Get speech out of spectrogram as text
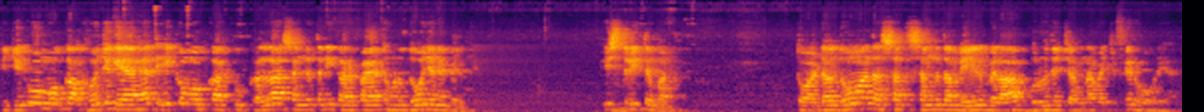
ਕਿ ਜੇ ਉਹ ਮੌਕਾ ਖੁੰਝ ਗਿਆ ਹੈ ਤੇ ਇੱਕ ਮੌਕਾ ਤੂੰ ਕੱਲਾ ਸੰਗਤ ਨਹੀਂ ਕਰ ਪਾਇਆ ਤਾਂ ਹੁਣ ਦੋ ਜਣੇ ਮਿਲ ਕੇ ਇਸਤਰੀ ਤੇ ਮਰਦ ਤੁਹਾਡਾ ਦੋਵਾਂ ਦਾ ਸਤ ਸੰਗ ਦਾ ਮੇਲ ਮਿਲਾਪ ਗੁਰੂ ਦੇ ਚਰਨਾਂ ਵਿੱਚ ਫਿਰ ਹੋ ਰਿਹਾ ਹੈ।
